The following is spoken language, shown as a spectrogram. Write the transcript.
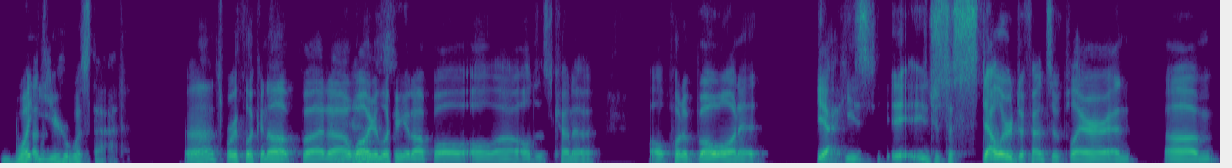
What That's... year was that? Uh, it's worth looking up, but uh, while you're looking it up, I'll I'll uh, I'll just kind of I'll put a bow on it. Yeah, he's he's just a stellar defensive player, and um,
